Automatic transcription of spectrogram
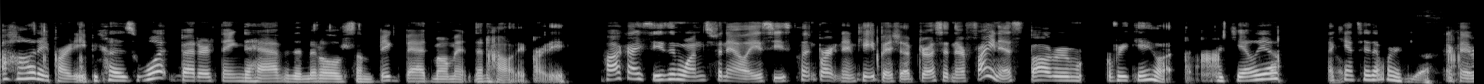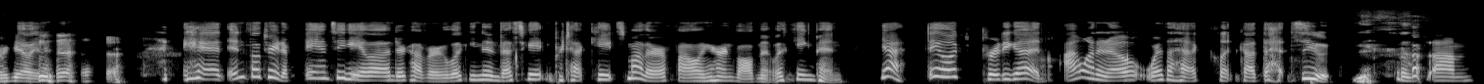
a holiday party because what better thing to have in the middle of some big bad moment than a holiday party? Hawkeye season one's finale sees Clint Barton and Kate Bishop dressed in their finest ballroom regalia. Regalia? I can't say that word. Yeah. Okay, regalia. and infiltrate a fancy gala undercover looking to investigate and protect Kate's mother following her involvement with Kingpin. Yeah, they looked pretty good. I want to know where the heck Clint got that suit. Yeah. 'Cause, um,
